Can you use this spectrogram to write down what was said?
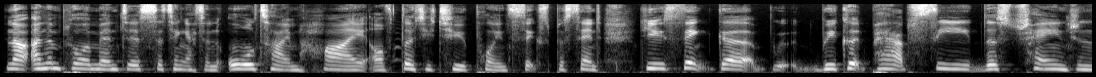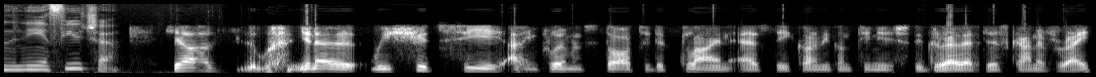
Now, unemployment is sitting at an all-time high of 32.6%. Do you think uh, we could perhaps see this change in the near future? Yeah, you know, we should see unemployment start to decline as the economy continues to grow at this kind of rate.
